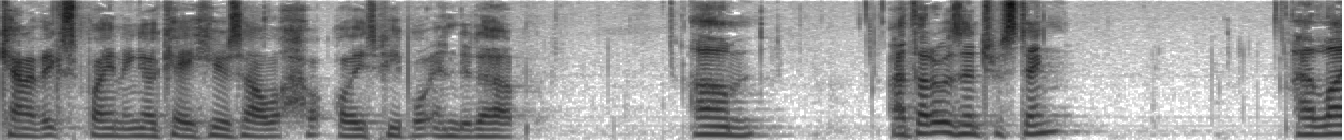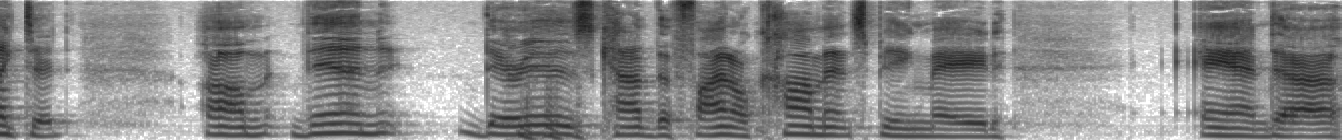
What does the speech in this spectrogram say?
kind of explaining, okay, here's how, how all these people ended up. Um, I thought it was interesting. I liked it. Um, then there is kind of the final comments being made, and uh,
